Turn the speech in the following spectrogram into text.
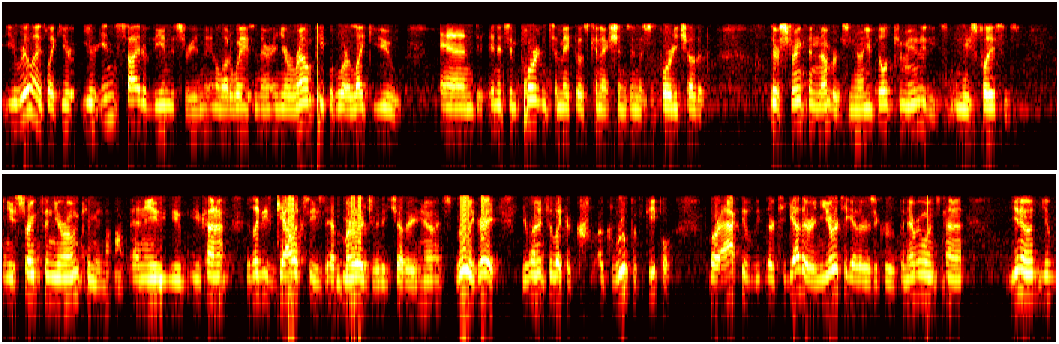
you realize like you're you're inside of the industry in, in a lot of ways and there and you're around people who are like you. And and it's important to make those connections and to support each other. There's strength in numbers you know you build communities in these places and you strengthen your own community. And you you you kind of it's like these galaxies that merge with each other you know? It's really great. You run into like a, a group of people who are actively they're together and you're together as a group and everyone's kind of you know you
